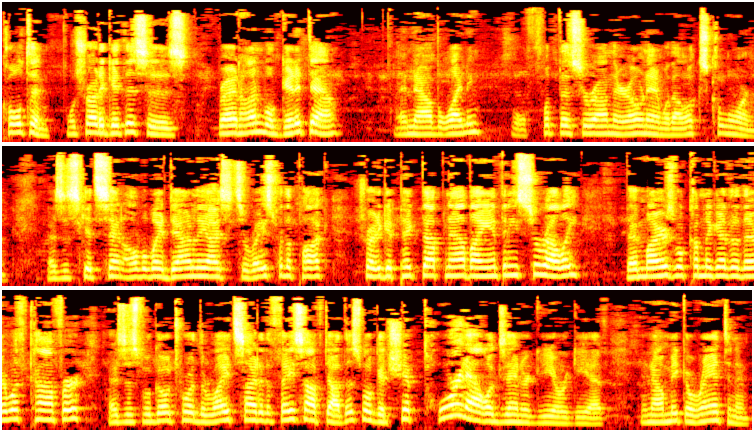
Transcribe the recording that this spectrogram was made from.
Colton will try to get this as Brad Hunt will get it down, and now the Lightning will flip this around their own end with Alex Killorn. As this gets sent all the way down to the ice, it's a race for the puck. Try to get picked up now by Anthony Cirelli. Then Meyers will come together there with Compher as this will go toward the right side of the faceoff dot. This will get shipped toward Alexander Georgiev. And now Mikko Rantanen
